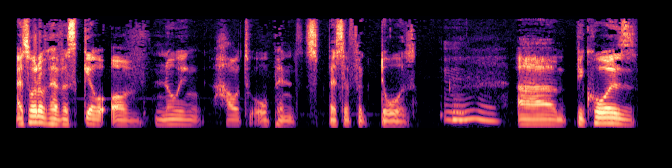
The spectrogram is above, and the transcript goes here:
I sort of have a skill of knowing how to open specific doors. Um, because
